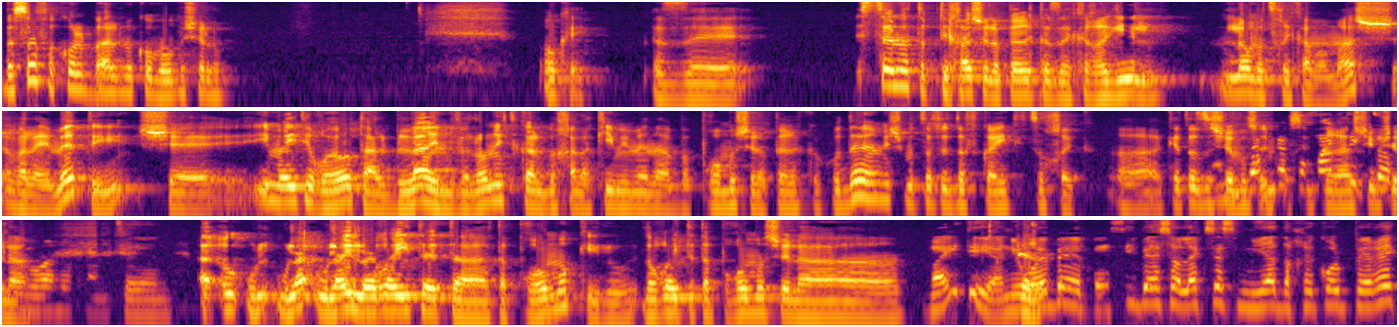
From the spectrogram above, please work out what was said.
בסוף הכל בא על מקומו בשלו. אוקיי, אז uh, סצנת הפתיחה של הפרק הזה כרגיל לא מצחיקה ממש, אבל האמת היא שאם הייתי רואה אותה על blind ולא נתקל בחלקים ממנה בפרומו של הפרק הקודם, יש מצב שדווקא הייתי צוחק. הקטע הזה שהם עושים את הרעשים שלה. אה, אולי, אולי לא ראית את, את הפרומו, כאילו, לא ראית את הפרומו של ה... ראיתי, אני כן. רואה ב-CBS All Access מיד אחרי כל פרק,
